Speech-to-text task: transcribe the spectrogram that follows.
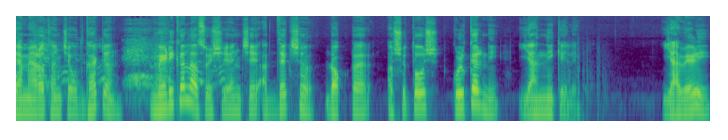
या मॅरेथॉनचे उद्घाटन मेडिकल असोसिएशनचे अध्यक्ष डॉक्टर आशुतोष कुलकर्णी यांनी केले. यावेळी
